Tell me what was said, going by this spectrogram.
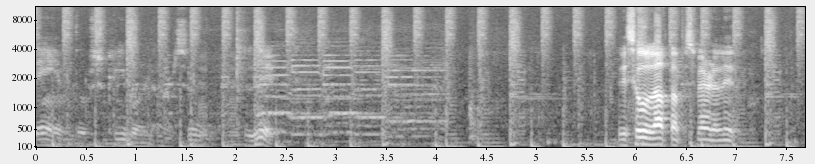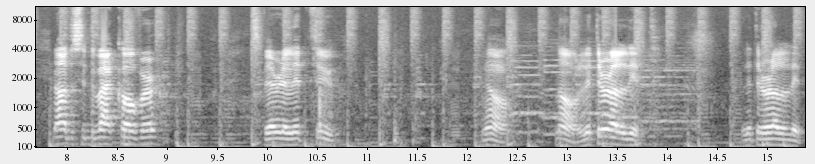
Damn, those keyboards are so lit. This whole laptop is very lit. Now to see the back cover, it's very lit too. No, no, literal lit. Literal lit.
